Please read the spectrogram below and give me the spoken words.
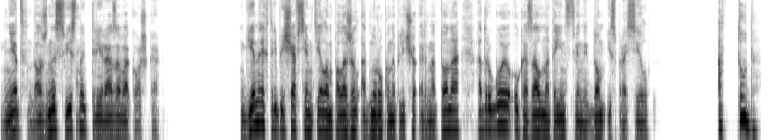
Нет, должны свистнуть три раза в окошко. Генрих, трепеща всем телом, положил одну руку на плечо Эрнатона, а другую указал на таинственный дом и спросил: "Оттуда?"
